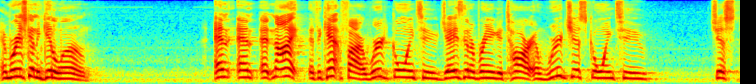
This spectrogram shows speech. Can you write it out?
And we're just going to get alone. And, and at night at the campfire, we're going to, Jay's going to bring a guitar, and we're just going to just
